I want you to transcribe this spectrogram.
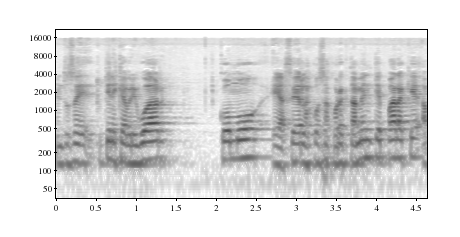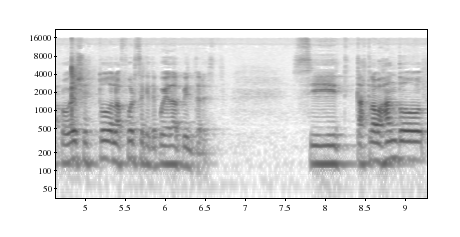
Entonces tú tienes que averiguar cómo eh, hacer las cosas correctamente para que aproveches toda la fuerza que te puede dar Pinterest. Si estás trabajando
